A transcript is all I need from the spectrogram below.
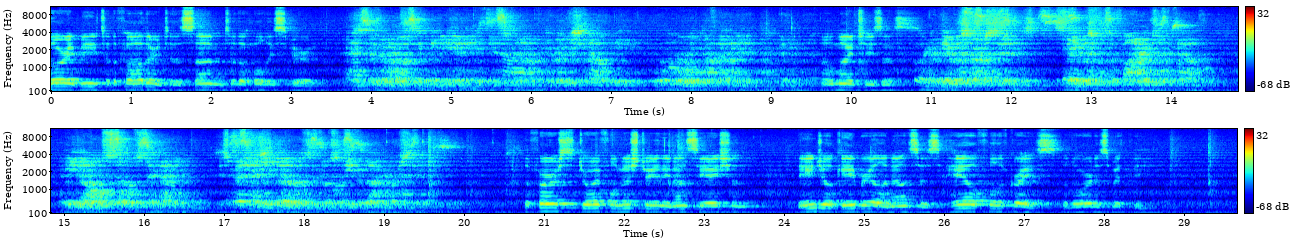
Glory be to the Father, and to the Son, and to the Holy Spirit. As it was in the beginning, is now, and ever shall be, world without end. Amen. O my Jesus, Forgive us our sins, save us from the fires of hell. Lead all souls to heaven, especially those in most need of thy mercy. the first joyful mystery of the Annunciation, the angel Gabriel announces, Hail, full of grace, the Lord is with thee.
